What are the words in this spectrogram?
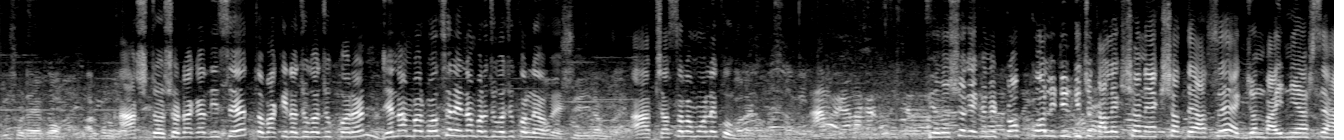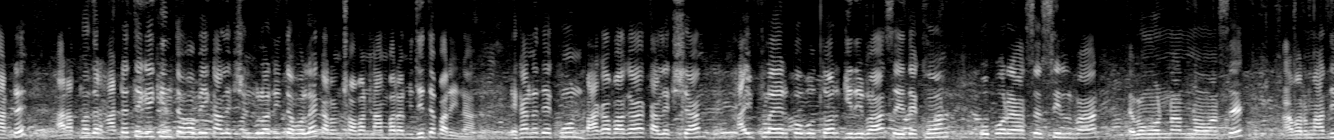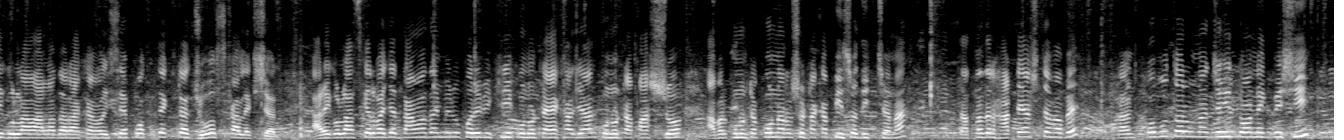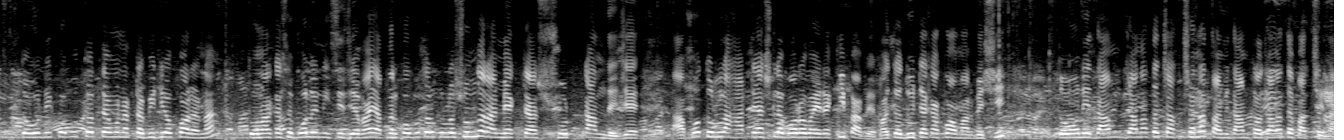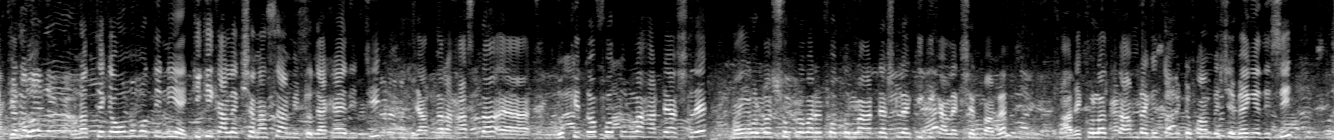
দুশো টাকা কম আর কোনো আটশোশো টাকা দিছে তো বাকিটা যোগাযোগ করেন। যে নাম্বার বলছেন এই নাম্বারে যোগাযোগ করলে হবে। আচ্ছা আসসালামু আলাইকুম। প্রিয় দর্শক এখানে টপ কোয়ালিটির কিছু কালেকশন একসাথে আছে। একজন ভাই নিয়ে আসছে হাটে। আর আপনাদের হাটে থেকে কিনতে হবে এই কালেকশনগুলো নিতে হলে কারণ সবার নাম্বার আমি দিতে পারি না। এখানে দেখুন বাগা বাগা কালেকশন হাই ফ্লাইয়ের কবুতর গিরিবাস এই দেখুন উপরে আছে সিলভার এবং অন্যান্য আছে। আবার মাদিগুলাও আলাদা রাখা হয়েছে। প্রত্যেকটা জোস কালেকশন আর এগুলো আজকের বাজার দামাদামির উপরে বিক্রি কোনোটা এক হাজার কোনোটা পাঁচশো আবার কোনোটা পনেরোশো টাকা পিসও দিচ্ছে না। তো আপনাদের হাটে আসতে হবে কারণ কবুতর ওনার যেহেতু অনেক বেশি তো উনি কবুতর তেমন একটা ভিডিও করে না। তো ওনার কাছে বলে নিছি যে ভাই আপনার কবুতরগুলো সুন্দর আমি একটা শুট টান দিই যে আহ, ফতুল্লা হাটে আসলে বড় ভাইরা কি পাবে? হয়তো দুই টাকা কম আর বেশি। তো উনি দাম জানাতে চাচ্ছে না তো আমি দামটাও জানাতে পারছি না। কিন্তু ওনার থেকে অনুমতি নিয়ে কি কি কালেকশন আছে আমি একটু দেখাই দিচ্ছি যে আপনারা হাস্তা দুঃখিত, ফতুল্লা হাটে আসলে মঙ্গলবার, শুক্রবারের ফতুল্লা হাটে আসলে কি কি কালেকশন পাবেন? আর এগুলোর দামটা কিন্তু আমি একটু কম বেশি ভেঙে দিছি।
